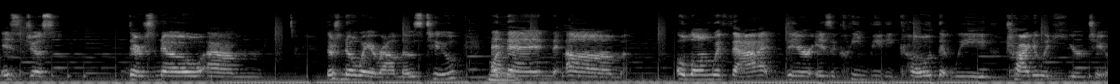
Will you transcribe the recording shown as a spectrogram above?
is just there's no um there's no way around those two. Right. and then um along with that there is a clean beauty code that we try to adhere to.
